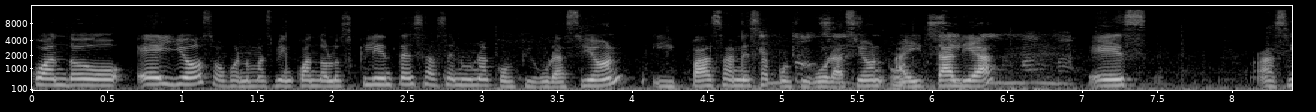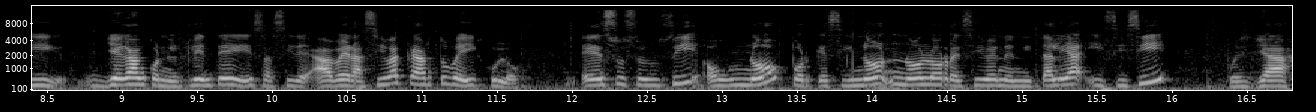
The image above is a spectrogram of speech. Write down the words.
cuando ellos, o bueno, más bien cuando los clientes hacen una configuración y pasan esa configuración a Italia, es así, llegan con el cliente y es así de, a ver, así va a quedar tu vehículo. Eso es un sí o un no, porque si no, no lo reciben en Italia y si sí, pues ya,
